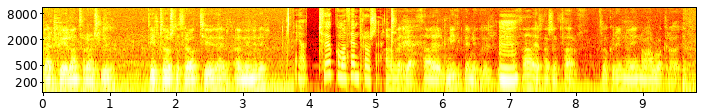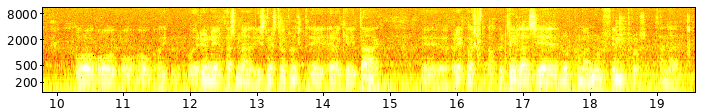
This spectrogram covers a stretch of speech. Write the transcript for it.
verkriði landfæranslu til 2030 af minnir Já, 2,5%. Af, já, það er mikið peningur Mm. og það er það sem þarf okkur inn og inn og halva gráði og, og, og, og, í rauninni það sem að Íslands stjórnvöld er, er að gera í dag e, reiknast okkur til að sé 0,05% þannig að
